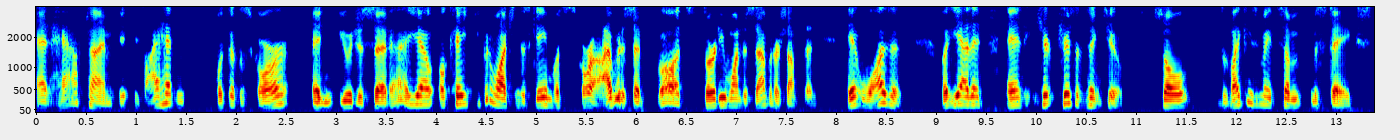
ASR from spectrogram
at halftime. If I hadn't looked at the score and you would just said, hey, yeah, okay, you've been watching this game. What's the score? I would have said, well, it's 31 to seven or something. It wasn't. But yeah, that, and here, here's the thing too. So the Vikings made some mistakes.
